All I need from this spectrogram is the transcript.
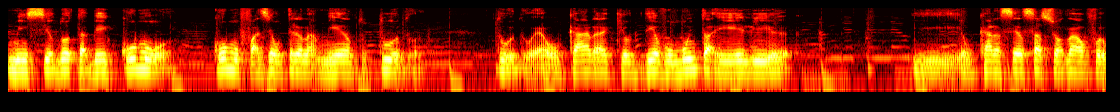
me ensinou também como, como fazer um treinamento, tudo. Tudo. É um cara que eu devo muito a ele. E é um cara sensacional, foi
